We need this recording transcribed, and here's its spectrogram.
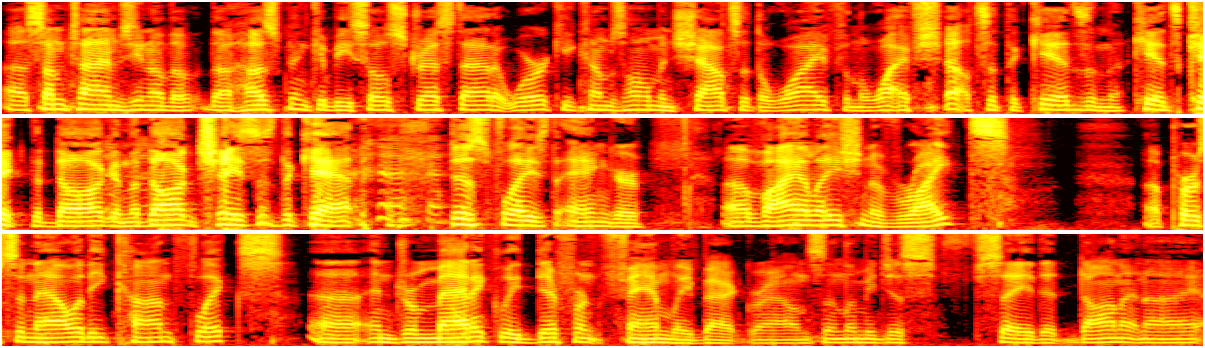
Uh, sometimes, you know, the, the husband can be so stressed out at work, he comes home and shouts at the wife, and the wife shouts at the kids, and the kids kick the dog, and the dog chases the cat. Displaced anger. Uh, violation of rights uh, personality conflicts, uh, and dramatically different family backgrounds. And let me just say that Donna and I,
